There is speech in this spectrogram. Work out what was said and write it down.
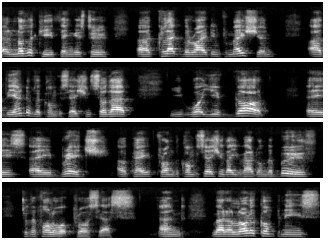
another key thing is to uh, collect the right information at the end of the conversation so that you, what you've got is a bridge okay from the conversation that you've had on the booth to the follow-up process. And where a lot of companies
